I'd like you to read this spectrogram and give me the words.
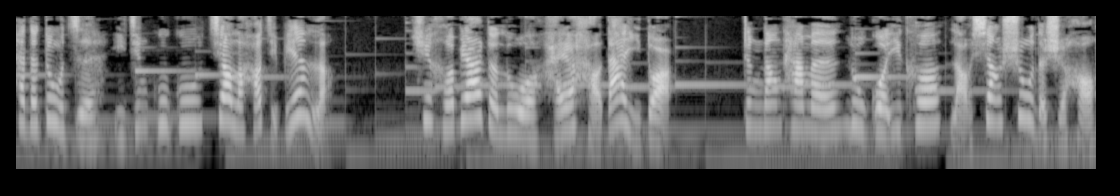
他的肚子已经咕咕叫了好几遍了。去河边的路还有好大一段。正当他们路过一棵老橡树的时候，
